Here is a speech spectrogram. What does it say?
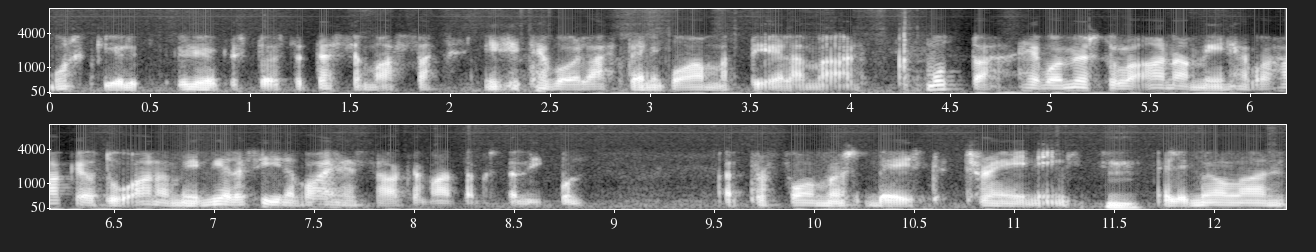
musiikkiyliopistoista tässä maassa, niin sitten he voi lähteä niin kuin ammattielämään. Mutta he voi myös tulla Anamiin, he voi hakeutua Anamiin vielä siinä vaiheessa hakemaan tämmöistä niin kuin performance-based training. Hmm. Eli me ollaan,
